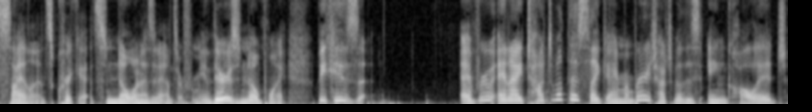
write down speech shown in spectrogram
Silence, crickets. No one has an answer for me. There is no point because every and I talked about this like I remember I talked about this in college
